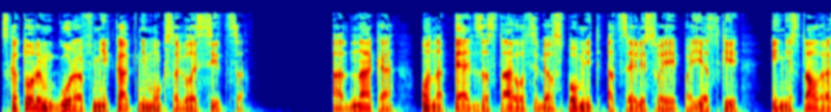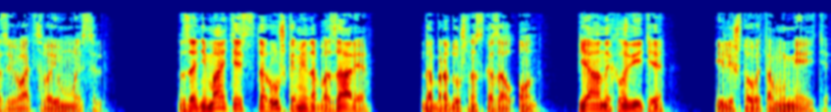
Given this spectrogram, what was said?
с которым Гуров никак не мог согласиться. Однако он опять заставил себя вспомнить о цели своей поездки и не стал развивать свою мысль. «Занимайтесь старушками на базаре», — добродушно сказал он. «Пьяных ловите, или что вы там умеете.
